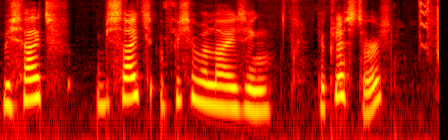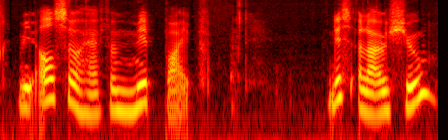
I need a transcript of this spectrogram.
Besides, besides visualizing the clusters, we also have a MIP pipe. This allows you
